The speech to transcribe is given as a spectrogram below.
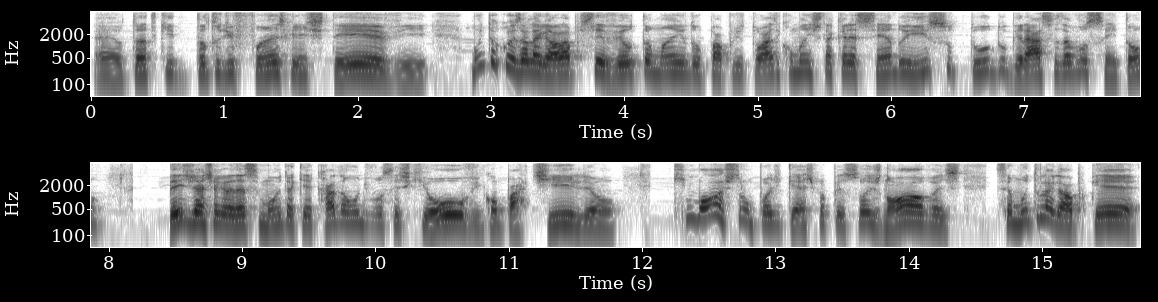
é, o tanto que tanto de fãs que a gente teve, muita coisa legal lá para você ver o tamanho do Papo de Toada e como a gente está crescendo, e isso tudo graças a você. Então, desde já te agradeço muito aqui a cada um de vocês que ouvem, compartilham, que mostram o podcast para pessoas novas. Isso é muito legal, porque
